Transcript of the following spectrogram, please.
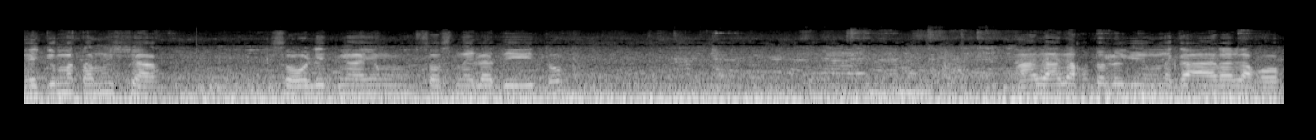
medyo matamis siya. Solid nga yung sauce nila dito. Naalala ko tuloy yung nag-aaral ako.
